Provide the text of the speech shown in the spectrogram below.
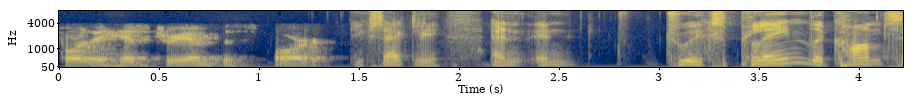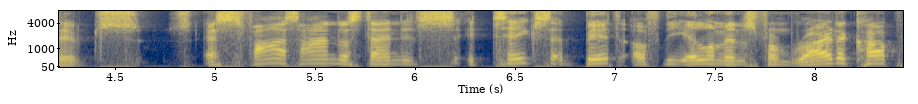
for the history of the sport. Exactly, and and to explain the concepts, as far as I understand, it's it takes a bit of the elements from Ryder Cup.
